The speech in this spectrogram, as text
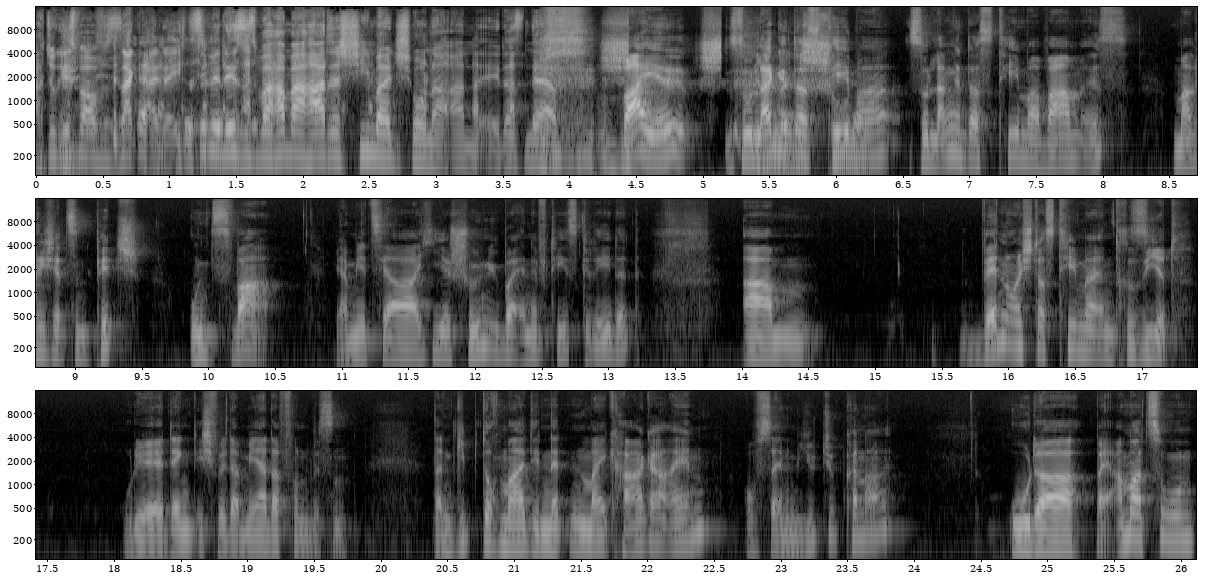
Ach, du gehst mal auf den Sack, Alter. Ich zieh mir nächstes Mal hammerharte Schienbeinschoner an, ey. Das nervt. Weil, solange das. Thema, solange das Thema warm ist, mache ich jetzt einen Pitch. Und zwar, wir haben jetzt ja hier schön über NFTs geredet. Ähm, wenn euch das Thema interessiert oder ihr denkt, ich will da mehr davon wissen, dann gebt doch mal den netten Mike Hager ein auf seinem YouTube-Kanal oder bei Amazon,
